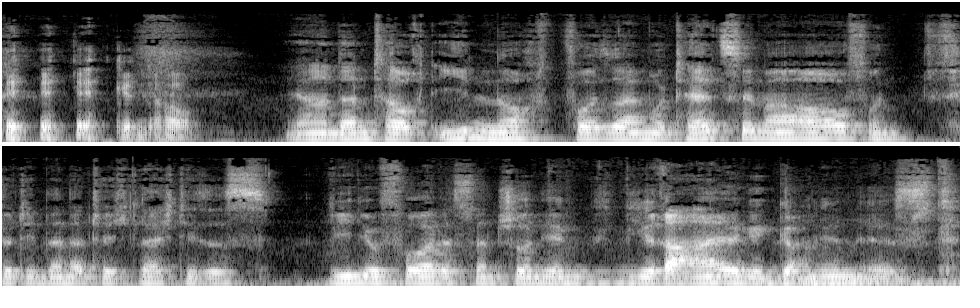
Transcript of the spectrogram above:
genau. Ja, und dann taucht ihn noch vor seinem Hotelzimmer auf und führt ihm dann natürlich gleich dieses Video vor, das dann schon irgendwie viral gegangen ist.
